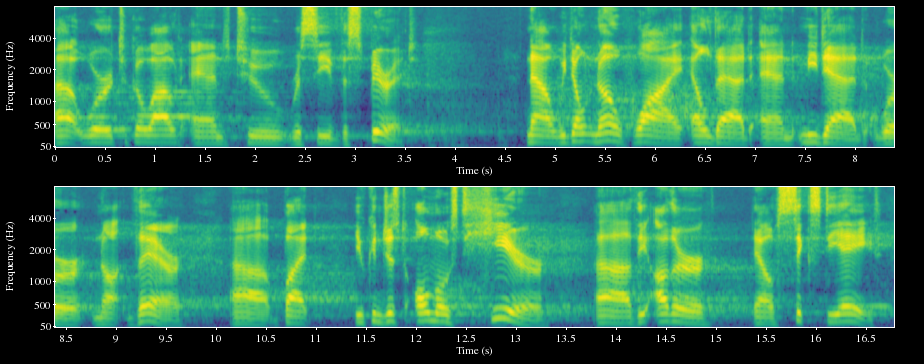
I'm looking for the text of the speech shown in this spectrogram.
uh, were to go out and to receive the Spirit. Now, we don't know why Eldad and Medad were not there, uh, but you can just almost hear uh, the other, you know, 68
